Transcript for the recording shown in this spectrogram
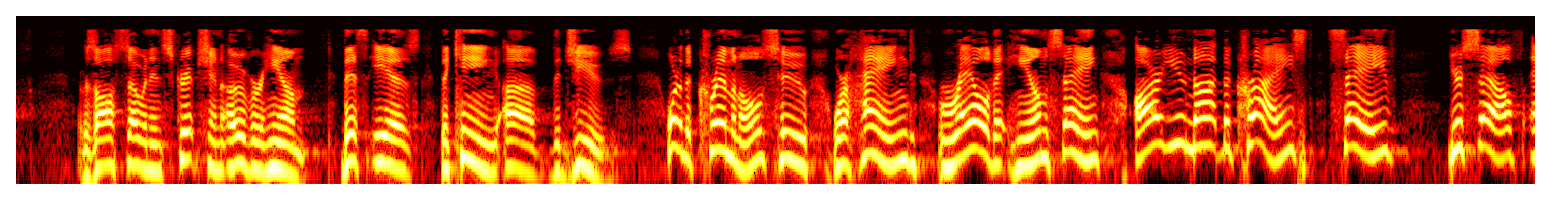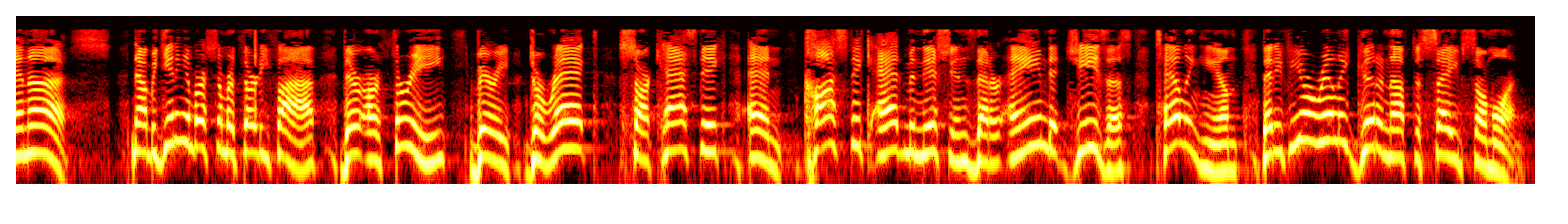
There was also an inscription over him, This is the king of the Jews. One of the criminals who were hanged railed at him, saying, Are you not the Christ? Save yourself and us. Now, beginning in verse number 35, there are three very direct, sarcastic, and caustic admonitions that are aimed at Jesus, telling him that if you're really good enough to save someone,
